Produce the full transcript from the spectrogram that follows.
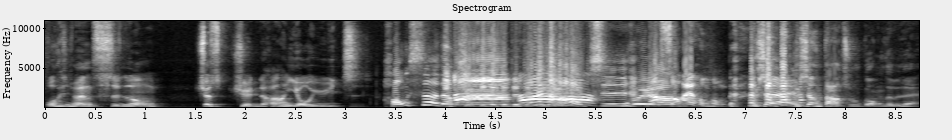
我很喜欢吃那种就是卷的，好像鱿鱼纸。红色的吗，对对对对对对那个好啊好吃。对然后手啊，还红红的，不像不像大猪公，对不对？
